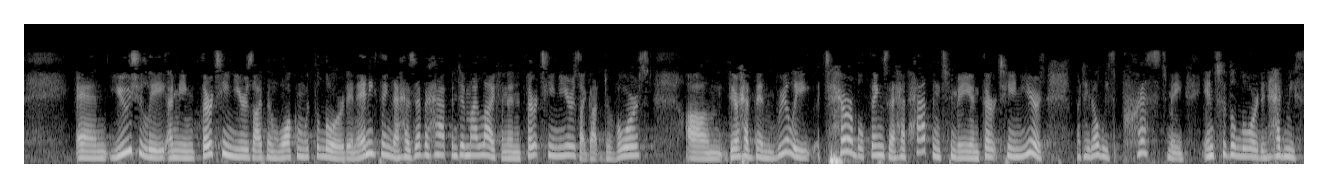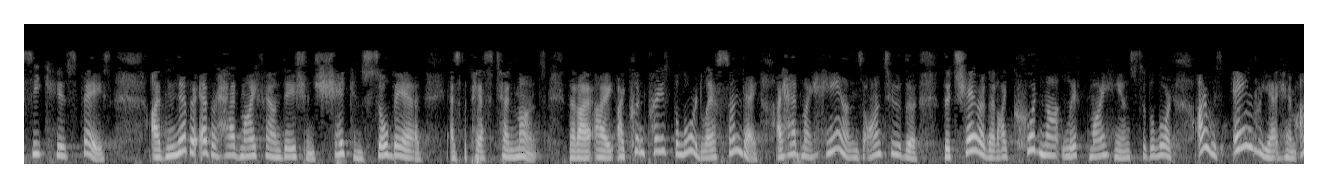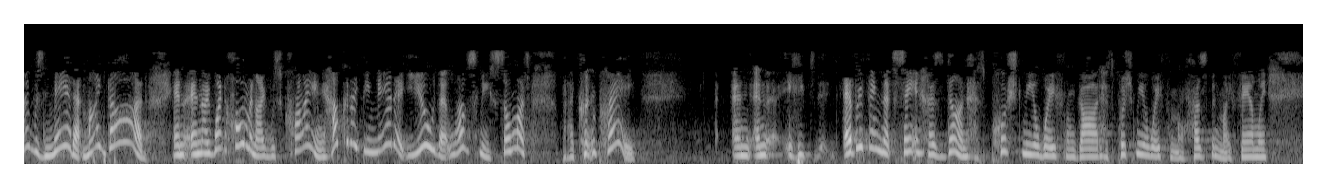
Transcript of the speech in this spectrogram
And usually, I mean, 13 years I've been walking with the Lord, and anything that has ever happened in my life, and in 13 years I got divorced, Um, there have been really terrible things that have happened to me in 13 years, but it always pressed me into the Lord and had me seek His face. I've never ever had my foundation shaken so bad as the past 10 months that I, I, I couldn't praise the Lord last Sunday. I had my hands onto the, the chair that I could not lift my hands to the Lord. I was angry at Him. I was mad at my God. And, and I went home and I was crying. How could I be mad at you that loves me so much? But I couldn't pray and and he everything that Satan has done has pushed me away from God, has pushed me away from my husband, my family,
